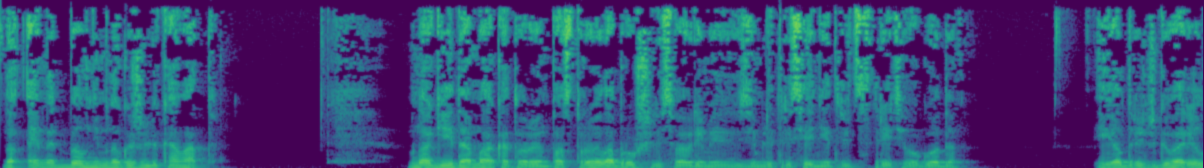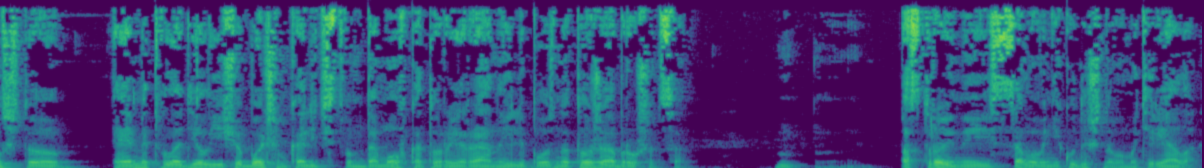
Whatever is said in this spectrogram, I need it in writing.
Но Эммет был немного жуликоват. Многие дома, которые он построил, обрушились во время землетрясения 33 года. И Элдридж говорил, что Эммет владел еще большим количеством домов, которые рано или поздно тоже обрушатся. Построенные из самого никудышного материала.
